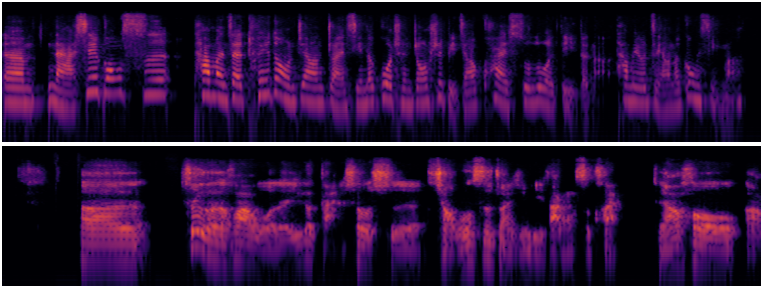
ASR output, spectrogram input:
嗯，哪些公司他们在推动这样转型的过程中是比较快速落地的呢？他们有怎样的共性吗？呃，这个的话，我的一个感受是，小公司转型比大公司快，然后啊，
